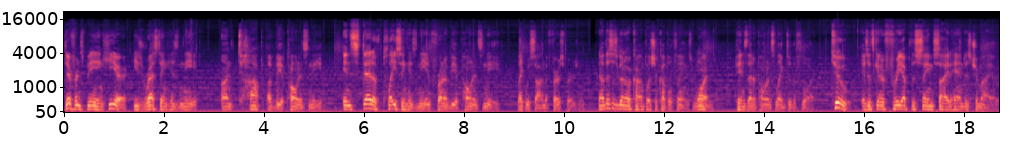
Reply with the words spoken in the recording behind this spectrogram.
Difference being here, he's resting his knee on top of the opponent's knee instead of placing his knee in front of the opponent's knee like we saw in the first version. Now this is going to accomplish a couple things. One, pins that opponent's leg to the floor. Two, is it's going to free up the same side hand as Chimaev.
